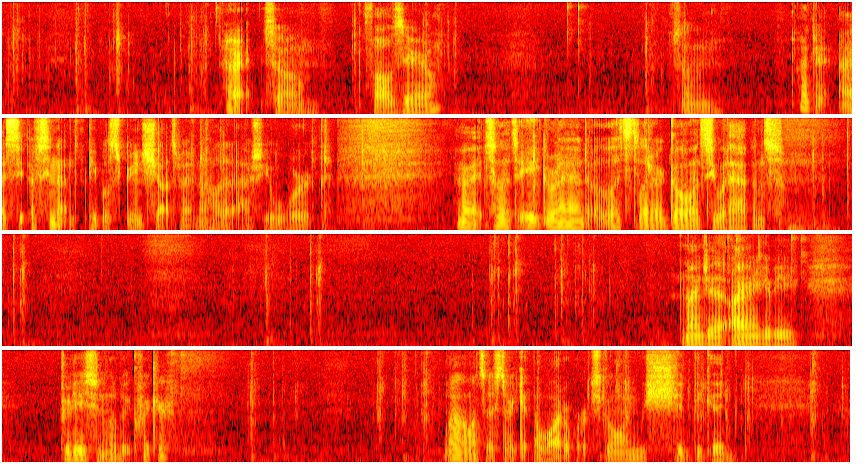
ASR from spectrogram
Alright, so fall zero. So then, okay, I see. I've seen that in people's screenshots, but I don't know how that actually worked. Alright, so that's eight grand. Let's let her go and see what happens. Mind you, that iron could be producing a little bit quicker. Well, once I start getting the waterworks going, we should be good.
